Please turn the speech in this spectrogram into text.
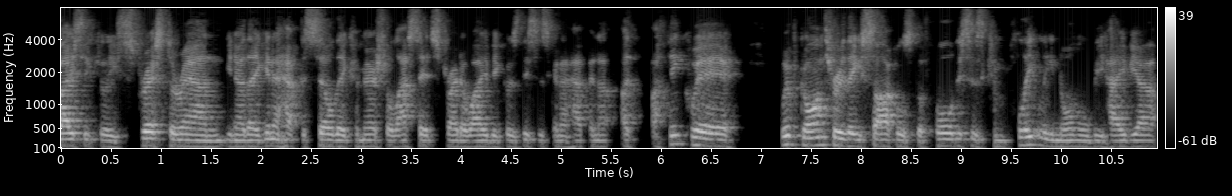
basically stressed around, you know, they're going to have to sell their commercial assets straight away because this is going to happen. I, I think we're we've gone through these cycles before. This is completely normal behaviour.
